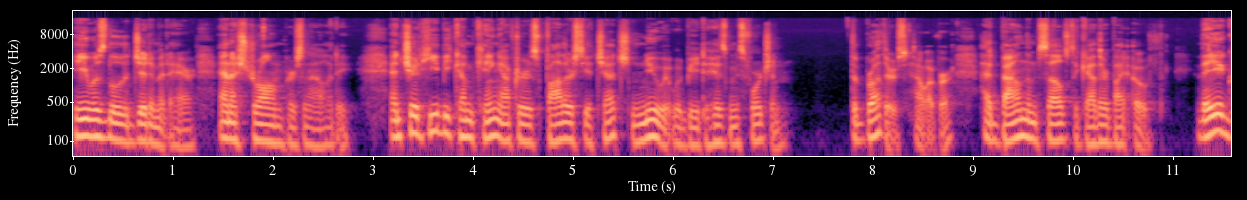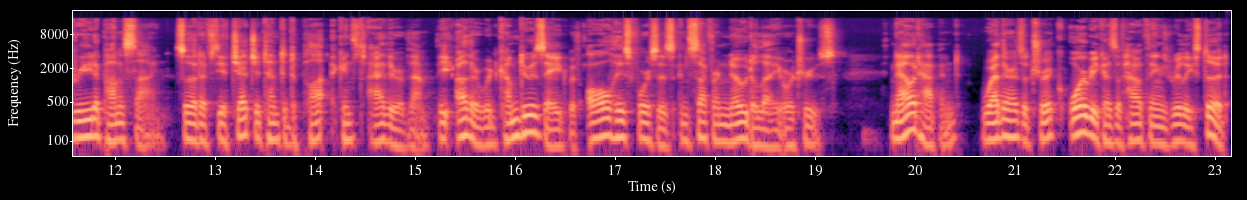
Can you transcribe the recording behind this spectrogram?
He was the legitimate heir and a strong personality, and should he become king after his father Sieciech knew it would be to his misfortune. The brothers, however, had bound themselves together by oath. They agreed upon a sign, so that if Sieciech attempted to plot against either of them, the other would come to his aid with all his forces and suffer no delay or truce. Now it happened, whether as a trick or because of how things really stood,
